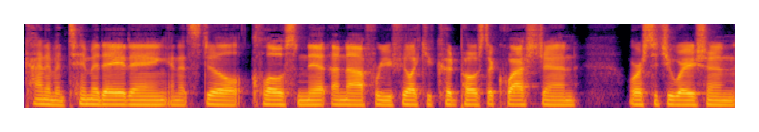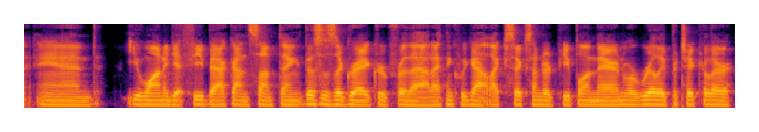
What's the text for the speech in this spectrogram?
kind of intimidating and it's still close knit enough where you feel like you could post a question or a situation and you want to get feedback on something, this is a great group for that. I think we got like 600 people in there and we're really particular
